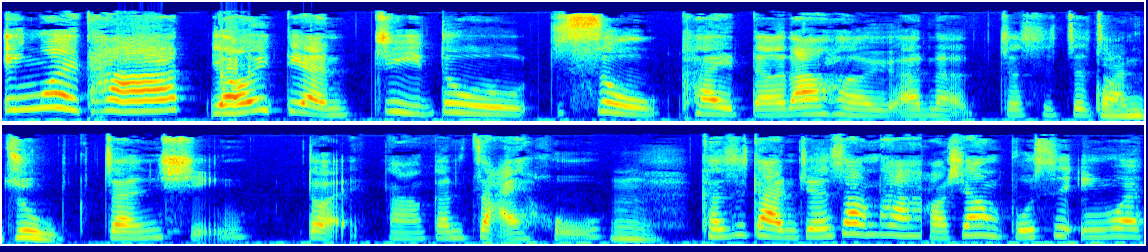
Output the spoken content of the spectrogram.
因为他有一点嫉妒素可以得到何雨安的，就是这种关注，真心。对，然后跟在乎，嗯，可是感觉上他好像不是因为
